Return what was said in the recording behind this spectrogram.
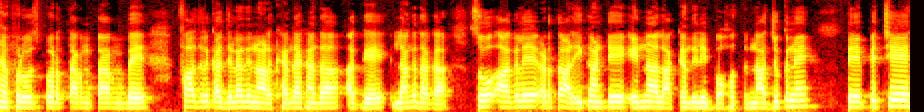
ਫਿਰੋਜ਼ਪੁਰ, ਤਰਨਤਾਰਨ ਦੇ ਫਾਜ਼ਿਲਕਾ ਜ਼ਿਲ੍ਹਾ ਦੇ ਨਾਲ ਖਾਂਦਾ ਖਾਂਦਾ ਅੱਗੇ ਲੰਘਦਾਗਾ। ਸੋ ਅਗਲੇ 48 ਘੰਟੇ ਇਹਨਾਂ ਇਲਾਕਿਆਂ ਦੇ ਲਈ ਬਹੁਤ ਨਾਜ਼ੁਕ ਨੇ ਤੇ ਪਿੱਛੇ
